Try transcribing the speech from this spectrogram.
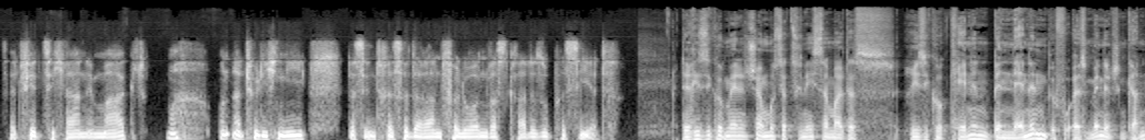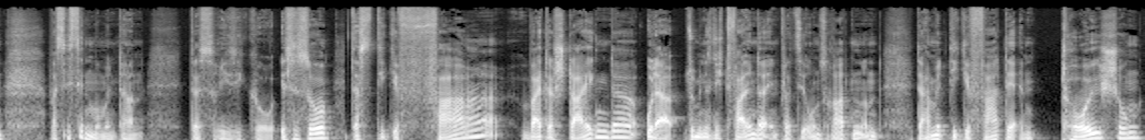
seit 40 Jahren im Markt und natürlich nie das Interesse daran verloren, was gerade so passiert. Der Risikomanager muss ja zunächst einmal das Risiko kennen, benennen, bevor er es managen kann. Was ist denn momentan das Risiko? Ist es so, dass die Gefahr weiter steigender oder zumindest nicht fallender Inflationsraten und damit die Gefahr der Enttäuschung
